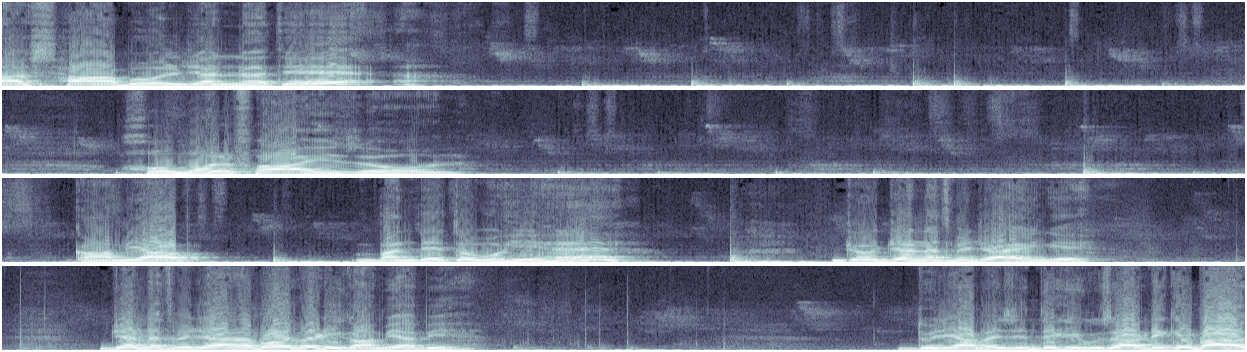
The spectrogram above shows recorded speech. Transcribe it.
اصحاب الجنت هم الفائزون۔ کامیاب بندے تو وہی ہیں جو جنت میں جائیں گے۔ جنت میں جانا بہت بڑی کامیابی ہے۔ دنیا میں زندگی گزارنے کے بعد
